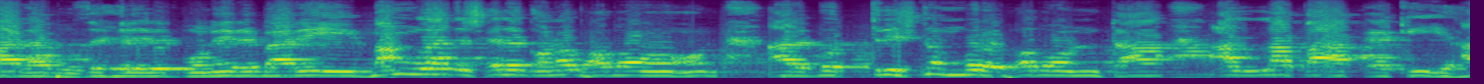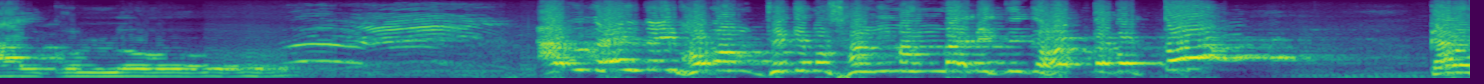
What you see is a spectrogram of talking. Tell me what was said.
আর আবু জেহেলের বোনের বাড়ি বাংলাদেশের গণভবন, আর বত্রিশ নম্বর ভবনটা আল্লাহ পাক একই হাল করল। আবু জাহেল এই ভবন থেকে মুসলমান ইমানদার ব্যক্তিকে হত্যা করতো কারণ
